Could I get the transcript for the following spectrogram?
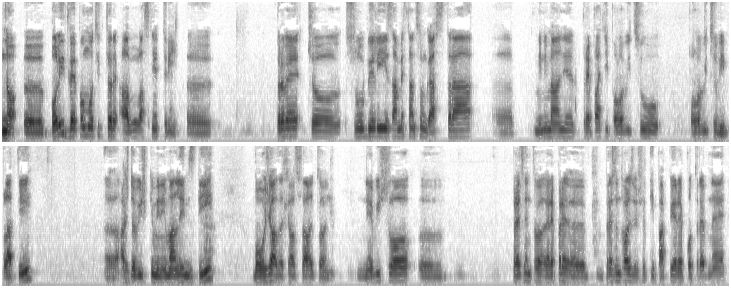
No, e, boli dve pomoci, ktoré, alebo vlastne tri prvé, čo slúbili zamestnancom gastra, eh, minimálne preplatí polovicu, polovicu výplaty eh, až do výšky minimálnej mzdy. Bohužiaľ zatiaľ stále to nevyšlo. Repre, prezentovali sme všetky papiere potrebné,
